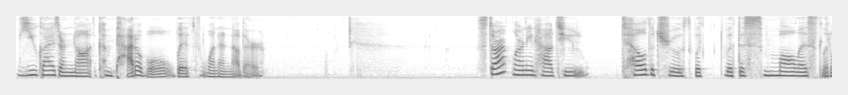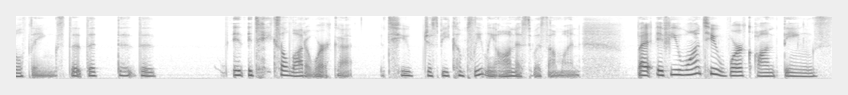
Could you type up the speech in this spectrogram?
you guys are not compatible with one another. Start learning how to tell the truth with, with the smallest little things. The, the, the, the, it, it takes a lot of work uh, to just be completely honest with someone. But if you want to work on things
